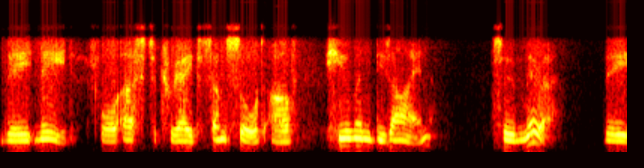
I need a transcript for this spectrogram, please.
the need for us to create some sort of human design to mirror the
